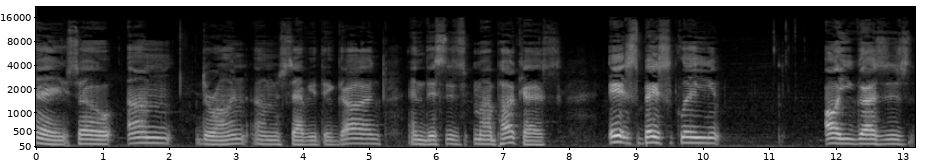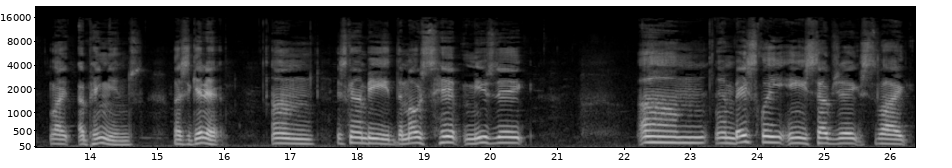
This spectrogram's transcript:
Hey, so I'm Duran, I'm Savvy the God, and this is my podcast. It's basically all you guys' like opinions. Let's get it. Um, it's gonna be the most hip music. Um, and basically any subjects like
